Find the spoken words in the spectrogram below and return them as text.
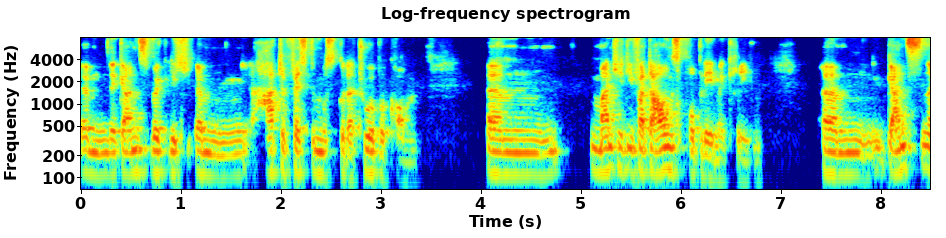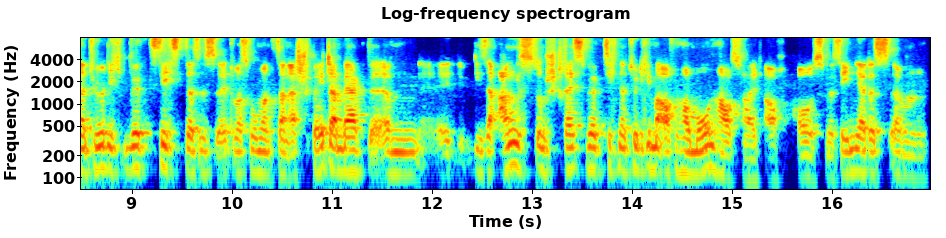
ähm, eine ganz wirklich ähm, harte, feste Muskulatur bekommen. Ähm, manche, die Verdauungsprobleme kriegen. Ähm, ganz natürlich wirkt sich, das ist etwas, wo man es dann erst später merkt, ähm, diese Angst und Stress wirkt sich natürlich immer auf den Hormonhaushalt auch aus. Wir sehen ja, dass ähm,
